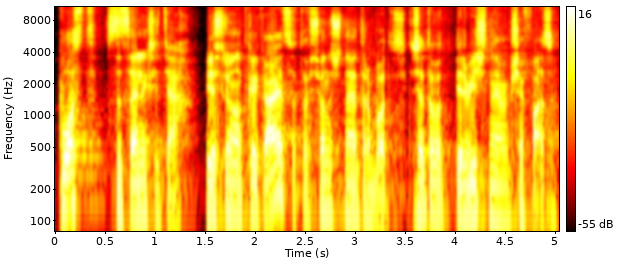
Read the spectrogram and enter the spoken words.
пост в социальных сетях. Если он откликается, то все начинает работать. То есть это вот первичная вообще фаза.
